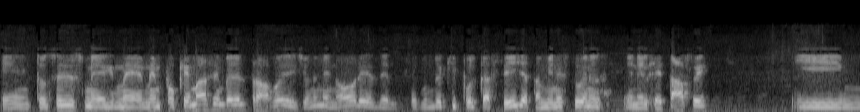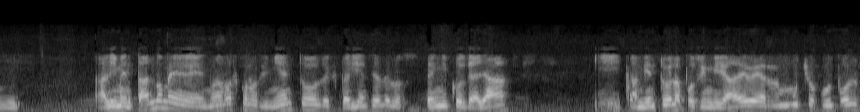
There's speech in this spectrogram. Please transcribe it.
Entonces me, me, me enfoqué más en ver el trabajo de ediciones menores del segundo equipo del Castilla, también estuve en el, en el Getafe y mm, alimentándome de nuevos conocimientos, de experiencias de los técnicos de allá y también tuve la posibilidad de ver mucho fútbol,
